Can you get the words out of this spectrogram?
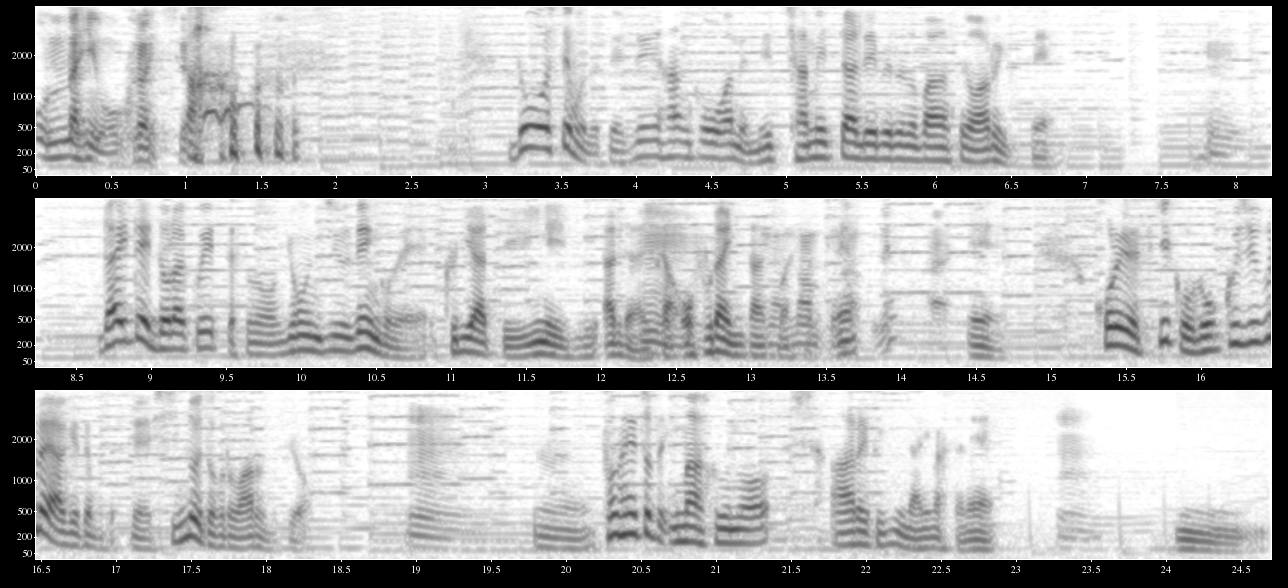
オンラインをオフラインしてる。どうしてもですね、前半後半でめちゃめちゃレベルのバランスが悪いんですね。うん。大体ドラクエってその40前後でクリアっていうイメージあるじゃないですか。うんオフラインに関しましてね。んとなくね。はい。ええこれです。結構60ぐらい上げてもですね、しんどいところはあるんですよ。うん。うん。その辺ちょっと今風の RPG になりましたね。うん。うん。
